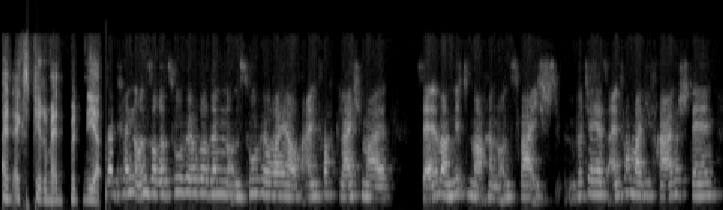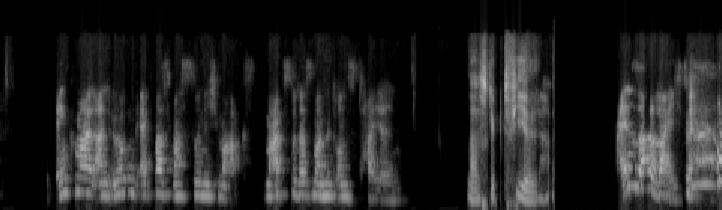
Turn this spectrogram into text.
ein Experiment mit mir. Da können unsere Zuhörerinnen und Zuhörer ja auch einfach gleich mal selber mitmachen. Und zwar, ich würde dir jetzt einfach mal die Frage stellen, denk mal an irgendetwas, was du nicht magst. Magst du das mal mit uns teilen? Na, es gibt viel. Eine Sache reicht.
